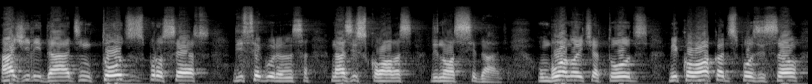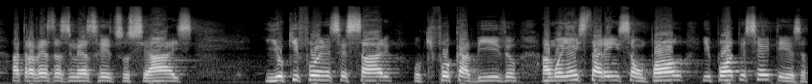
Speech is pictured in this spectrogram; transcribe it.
agilidade em todos os processos de segurança nas escolas de nossa cidade. Uma boa noite a todos. Me coloco à disposição através das minhas redes sociais e o que for necessário, o que for cabível. Amanhã estarei em São Paulo e pode ter certeza,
